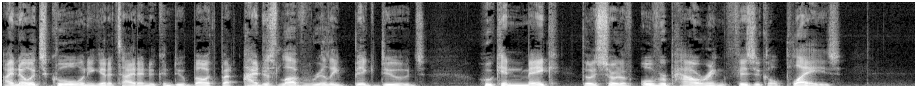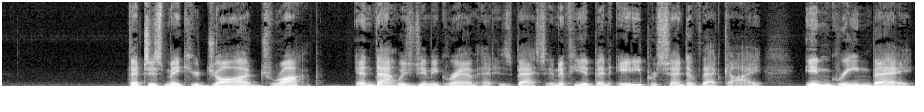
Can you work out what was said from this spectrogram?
I know it's cool when you get a tight end who can do both, but I just love really big dudes who can make those sort of overpowering physical plays that just make your jaw drop. And that was Jimmy Graham at his best. And if he had been 80% of that guy in Green Bay,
